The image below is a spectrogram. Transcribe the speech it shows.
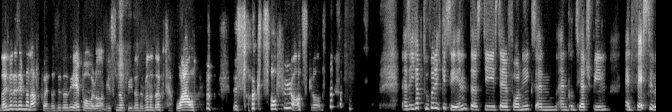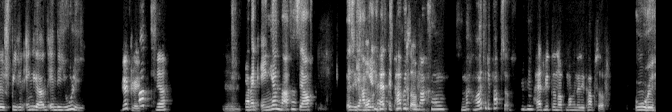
Da ist mir das eben dann aufgefallen, dass ich da die App müssen habe wieder. Und ich mir dann gedacht, wow, das sagt so viel aus gerade. Also ich habe zufällig gesehen, dass die Stereophonics ein, ein Konzert spielen, ein Festival spielen in England Ende Juli. Wirklich. Ja. Mhm. Ja, aber in England machen sie auch, also Die die, haben jetzt noch die Pubs die auf. machen, machen heute die Pubs auf. Mhm. Heute Mitternacht machen die die Pubs auf. Ui.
